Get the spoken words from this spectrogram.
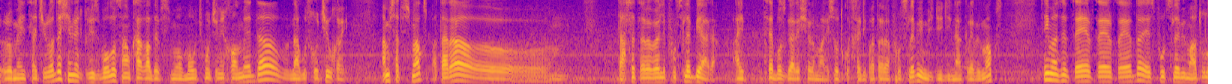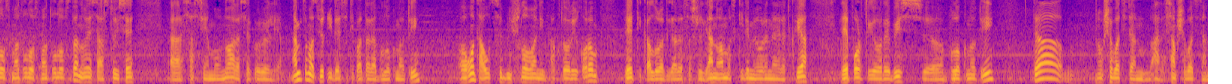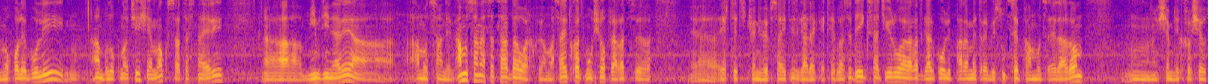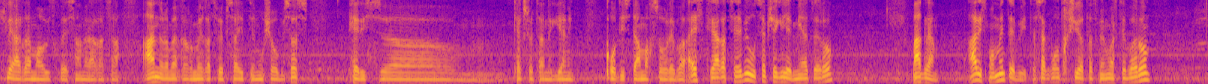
რომელიც საჭიროა და შემდეგ დღის ბოლოს ამ ხაღალდებს მოუჭმოჭინი ხოლმე და ნაგუსხოჩი ვყრი. ამისათვის მაქვს პატარა დასაწებებელი ფურცლები არა. აი წებოს გარეშე რომ არის ოთხკუთხედი პატარა ფურცლები, იმის დიდი ნაკრები მაქვს. და იმაზე წერ, წერ, წერ და ეს ფურცლები მატულობს, მატულობს, მატულობს და ნუ ეს არც თუ ისე სასიამოვნო არასაკურველია. ამიტომაც ვიყიდე ესეთი პატარა ბლოკნოტი. ოღონდ აუცილებლად მნიშვნელოვანი ფაქტორი იყო რომ ვერტიკალურად გადასაშლელი, ანუ ამას კიდე მეორენაირად თქვია რეპორტიორების ბლოკნოტი და ნუ შაბათიდან, არა, სამშაბათიდან მოყოლებული ამ ბლოკნოტში შემოქვს ათასნაირი აა მიმდინარე ამოცანები. ამოცანასაც არ დავარქვი ამას. აი თქვათ მუშაობ რაღაც ერთ-ერთი ჩვენი ვებსაიტის გადაკეთებაზე და იქ საჭიროა რაღაც გარკვეული პარამეტრების უცებ ამოწერა, რომ შემდეგ რო შევცვლი არ დამავიწყდეს ან რაღაცა ან რაღაც ვებსაიტზე მუშაობისას ფერის ტექსტთან იგიანი კოდის დამახსოვრება. ეს რაღაცეები უცებ შეიძლება მიაწერო. მაგრამ არის მომენტები და საკმაოდ ხშირადაც მემართება, რომ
